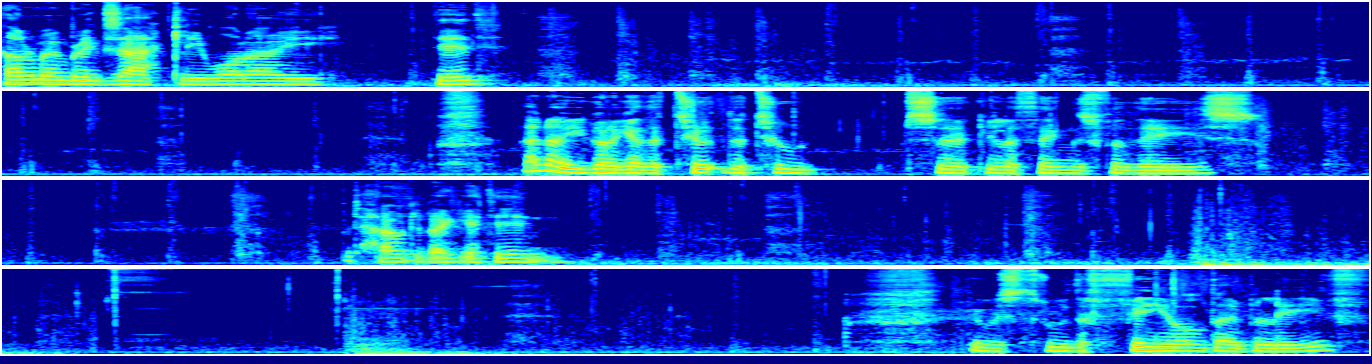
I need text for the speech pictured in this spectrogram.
Can't remember exactly what I did. I know you've got to get the two the two circular things for these. But how did I get in? It was through the field, I believe.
